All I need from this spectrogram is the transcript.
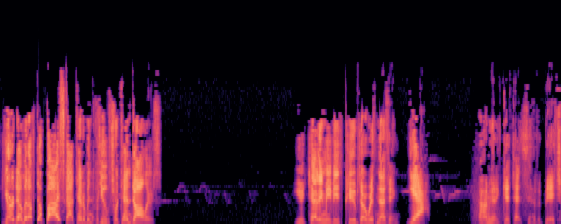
you're dumb enough to buy Scott Tenorman's pubes for $10. You're telling me these pubes are worth nothing? Yeah. I'm gonna get that son of a bitch.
